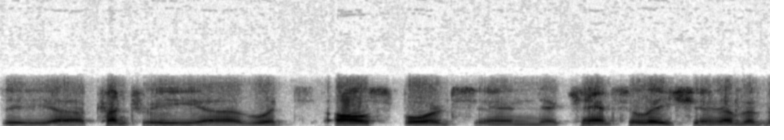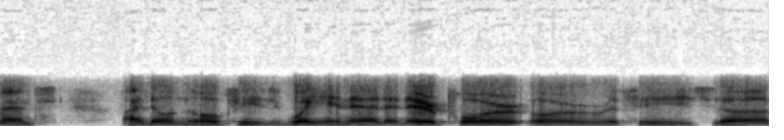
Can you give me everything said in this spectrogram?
the uh, country uh, with all sports and the cancellation of events, I don't know if he's waiting at an airport or if he's uh,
